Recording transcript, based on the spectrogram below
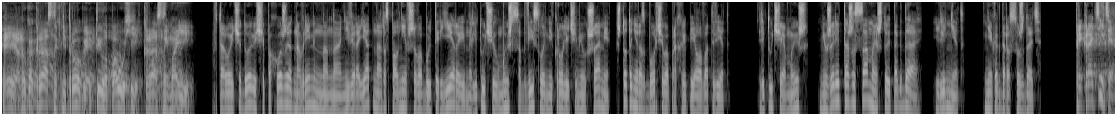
«Эй, а ну-ка красных не трогай, ты лопоухий, красные мои!» Второе чудовище, похожее одновременно на невероятно располневшего бультерьера и на летучую мышь с обвислыми кроличьими ушами, что-то неразборчиво прохрипело в ответ. Летучая мышь? Неужели та же самая, что и тогда? Или нет? Некогда рассуждать. «Прекратите!»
